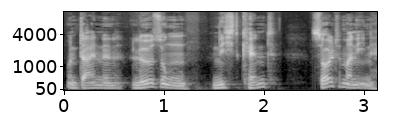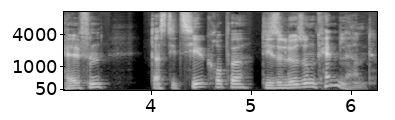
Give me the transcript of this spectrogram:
und deine Lösungen nicht kennt, sollte man ihnen helfen, dass die Zielgruppe diese Lösung kennenlernt.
